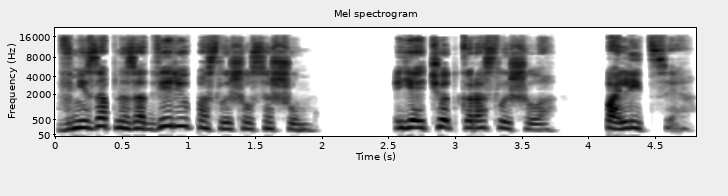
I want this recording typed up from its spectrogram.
Внезапно за дверью послышался шум. Я четко расслышала. Полиция.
